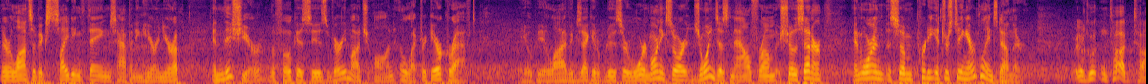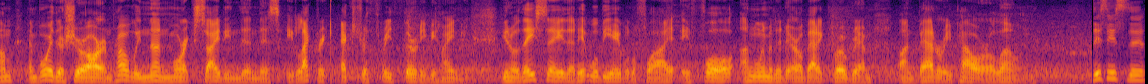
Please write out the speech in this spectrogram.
There are lots of exciting things happening here in Europe, and this year the focus is very much on electric aircraft. AOPA Live executive producer Warren Morningstar joins us now from Show Center. And Warren, some pretty interesting airplanes down there. Well, guten Tag, Tom. And boy, there sure are, and probably none more exciting than this electric Extra 330 behind me. You know, they say that it will be able to fly a full, unlimited aerobatic program on battery power alone. This is the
